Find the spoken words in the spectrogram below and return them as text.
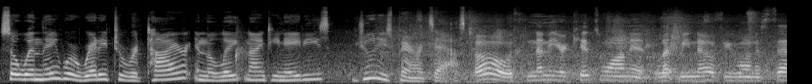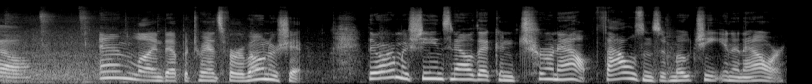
So when they were ready to retire in the late 1980s, Judy's parents asked, Oh, if none of your kids want it, let me know if you want to sell. And lined up a transfer of ownership. There are machines now that can churn out thousands of mochi in an hour.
